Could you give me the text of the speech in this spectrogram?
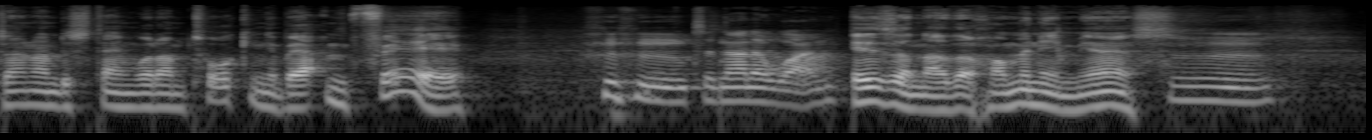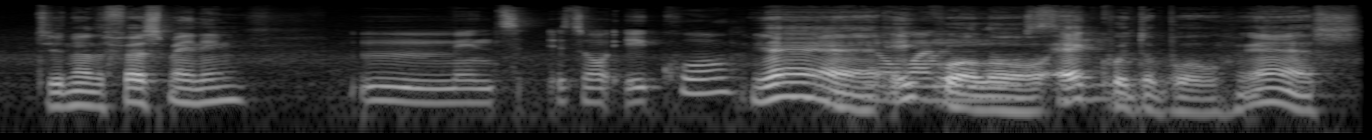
don't understand what I'm talking about. And fair 嗯，It's another one. is another homonym, yes. 嗯 Do you know the first meaning? 嗯，means it's all equal. Yeah, No one equal or knows it. equitable, yes.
